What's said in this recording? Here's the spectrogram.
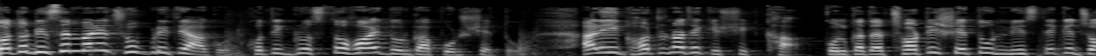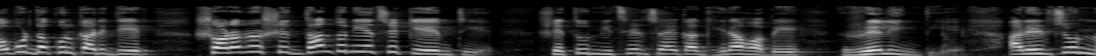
গত ডিসেম্বরে ঝুপড়িতে আগুন ক্ষতিগ্রস্ত হয় দুর্গাপুর সেতু। আর এই ঘটনা থেকে শিক্ষা কলকাতার ছটি সেতুর নিচ থেকে জবরদখলকারীদের সরানোর সিদ্ধান্ত নিয়েছে কেএমটিএ। সেতুর নিচের জায়গা ঘেরা হবে রেলিং দিয়ে আর এর জন্য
